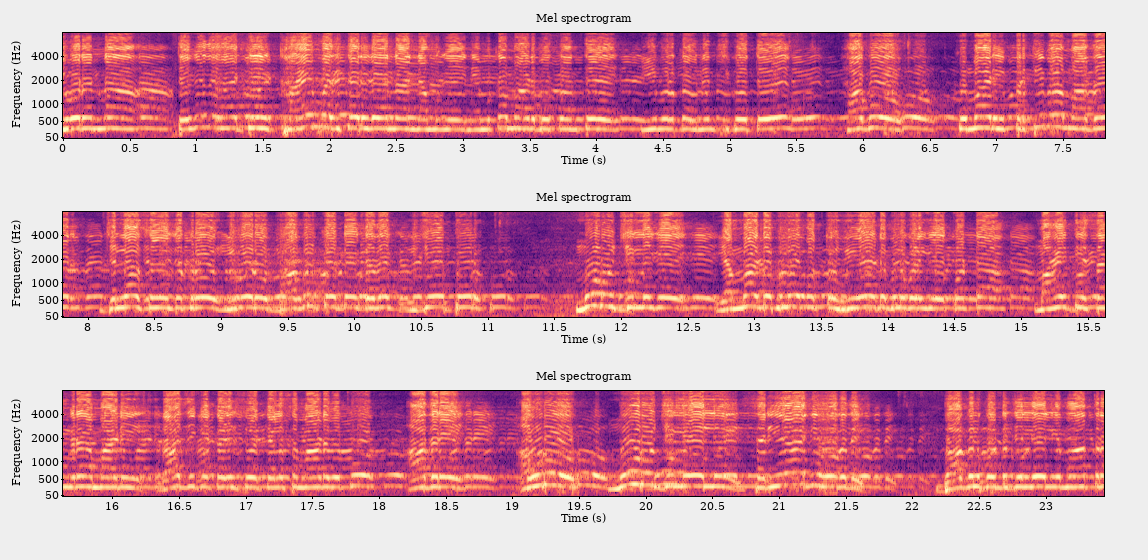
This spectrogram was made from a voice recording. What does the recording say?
ಇವರನ್ನ ತೆಗೆದು ಹಾಕಿ ಖಾಯಂ ನೇಮಕ ಮಾಡಬೇಕು ಅಂತ ಈ ಮೂಲಕ ವಿನಂತಿಸಿಕೊಳ್ಳುತ್ತೇವೆ ಹಾಗೂ ಕುಮಾರಿ ಪ್ರತಿಭಾ ಮಾದರ್ ಜಿಲ್ಲಾ ಸಂಯೋಜಕರು ಇವರು ಬಾಗಲಕೋಟೆ, ಗದಗ, ವಿಜಯಪುರ ಮೂರು ಜಿಲ್ಲೆಗೆ ಎಂಆರ್ ಡಬ್ಲ್ಯೂ ಮತ್ತು ವಿಆರ್ ಗಳಿಗೆ ಕೊಟ್ಟ ಮಾಹಿತಿ ಸಂಗ್ರಹ ಮಾಡಿ ರಾಜ್ಯಕ್ಕೆ ಕಳಿಸುವ ಕೆಲಸ ಮಾಡಬೇಕು. ಆದರೆ ಅವರು ಮೂರು ಜಿಲ್ಲೆಯಲ್ಲಿ ಸರಿಯಾಗಿ ಹೋಗದೆ ಬಾಗಲಕೋಟೆ ಜಿಲ್ಲೆಯಲ್ಲಿ ಮಾತ್ರ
